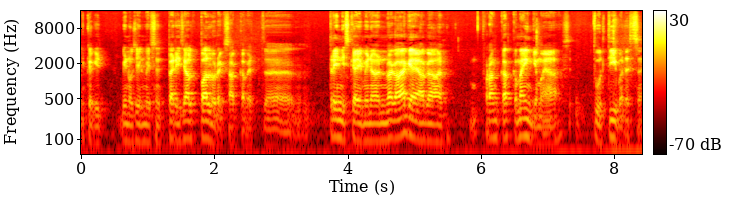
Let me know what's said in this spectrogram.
ikkagi minu silmis nüüd päris jalgpalluriks hakkab, et trennis käimine on väga äge, aga Frank hakka mängima ja tuult tiibadesse.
